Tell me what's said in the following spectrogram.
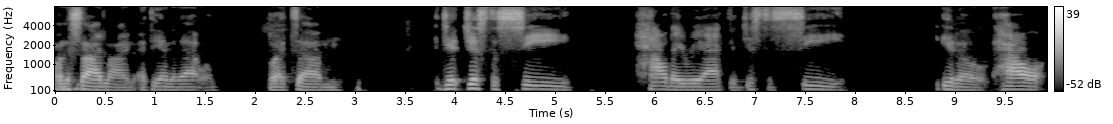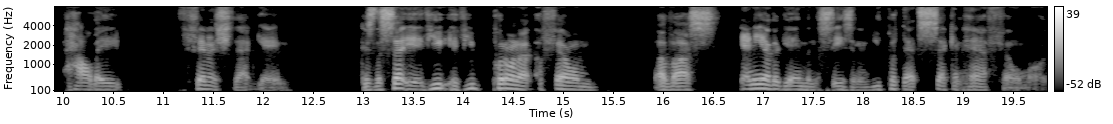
on the mm-hmm. sideline at the end of that one. But um, j- just to see how they reacted, just to see, you know, how how they finished that game. Because the set, if you if you put on a, a film of us any other game in the season and you put that second half film on,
